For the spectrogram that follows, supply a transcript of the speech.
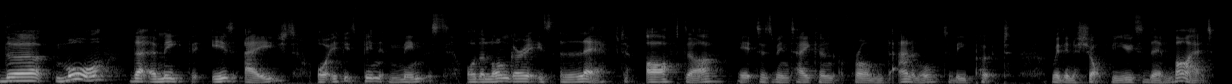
the more that a meat is aged or if it's been minced or the longer it is left after it has been taken from the animal to be put within a shop for you to then buy it,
